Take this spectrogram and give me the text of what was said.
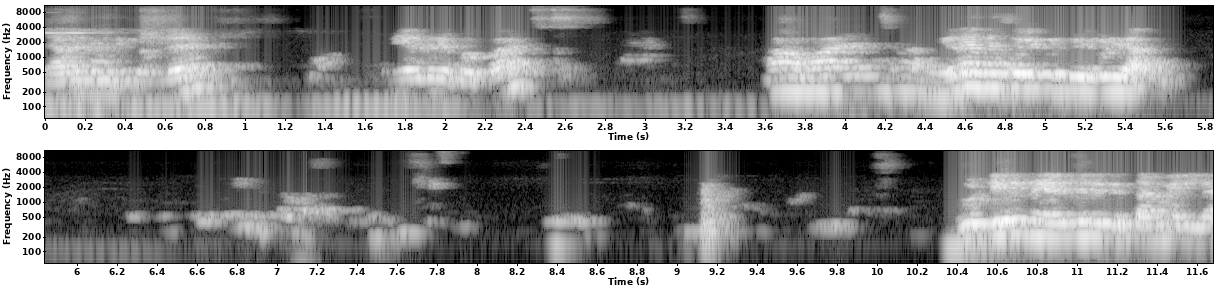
யார் எழுதுறீங்க நீ எழுதுறிய பாப்பா? என்ன சொல்லி கொடுத்துருக்கீங்க குடில்னு எழுதிருக்கு தமிழ்ல.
